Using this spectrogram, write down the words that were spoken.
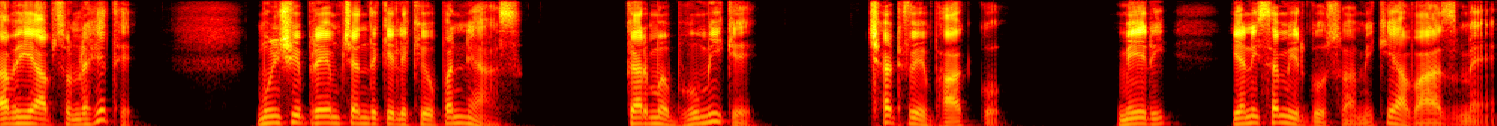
अभी आप सुन रहे थे मुंशी प्रेमचंद के लिखे उपन्यास, कर्मभूमि के छठवें भाग को, मेरी यानी समीर गोस्वामी की आवाज़ में।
